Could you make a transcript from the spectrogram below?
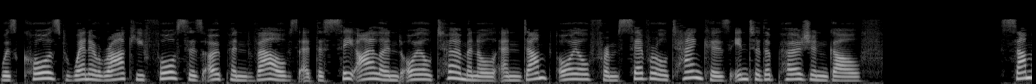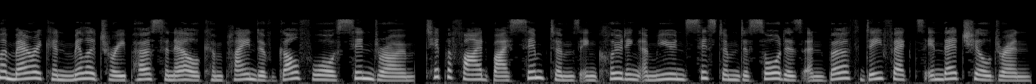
was caused when Iraqi forces opened valves at the Sea Island oil terminal and dumped oil from several tankers into the Persian Gulf. Some American military personnel complained of Gulf War syndrome, typified by symptoms including immune system disorders and birth defects in their children.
